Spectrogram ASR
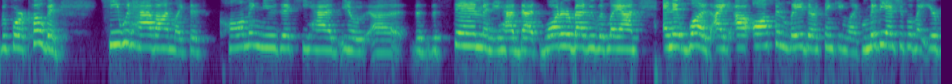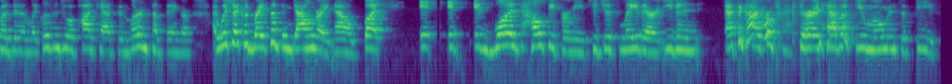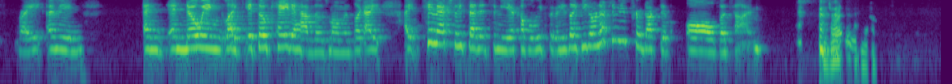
before COVID, he would have on like this calming music. He had, you know, uh, the the stim, and he had that water bed we would lay on. And it was, I, I often laid there thinking, like, well, maybe I should put my earbuds in and like listen to a podcast and learn something, or I wish I could write something down right now. But it it it was healthy for me to just lay there, even at the chiropractor, and have a few moments of peace. Right? I mean and and knowing like it's okay to have those moments. Like i i tim actually said it to me a couple weeks ago. He's like you don't have to be productive all the time. Right.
